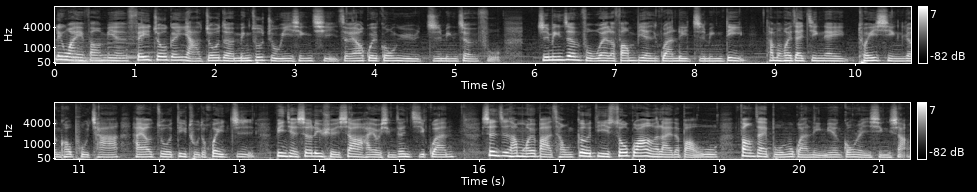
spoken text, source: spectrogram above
另外一方面，非洲跟亚洲的民族主义兴起，则要归功于殖民政府。殖民政府为了方便管理殖民地。他们会在境内推行人口普查，还要做地图的绘制，并且设立学校，还有行政机关，甚至他们会把从各地搜刮而来的宝物放在博物馆里面供人欣赏。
